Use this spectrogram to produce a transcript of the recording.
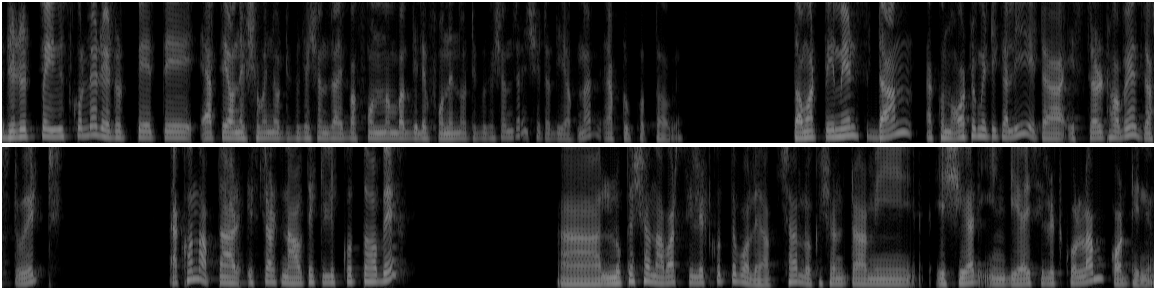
রেডট পে ইউজ করলে রেডট পেতে অ্যাপে অনেক সময় নোটিফিকেশন যায় বা ফোন নাম্বার দিলে ফোনে নোটিফিকেশন যায়, সেটা দিয়ে আপনার অ্যাপ্রুভ করতে হবে। তো আমার পেমেন্টস ডান এখন অটোমেটিক্যালি এটা স্টার্ট হবে জাস্ট ওয়েট এখন আপনার স্টার্ট নাওতে ক্লিক করতে হবে। লোকেশন আবার সিলেক্ট করতে বলে আচ্ছা লোকেশনটা আমি এশিয়ার ইন্ডিয়ায় সিলেক্ট করলাম কন্টিনিউ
